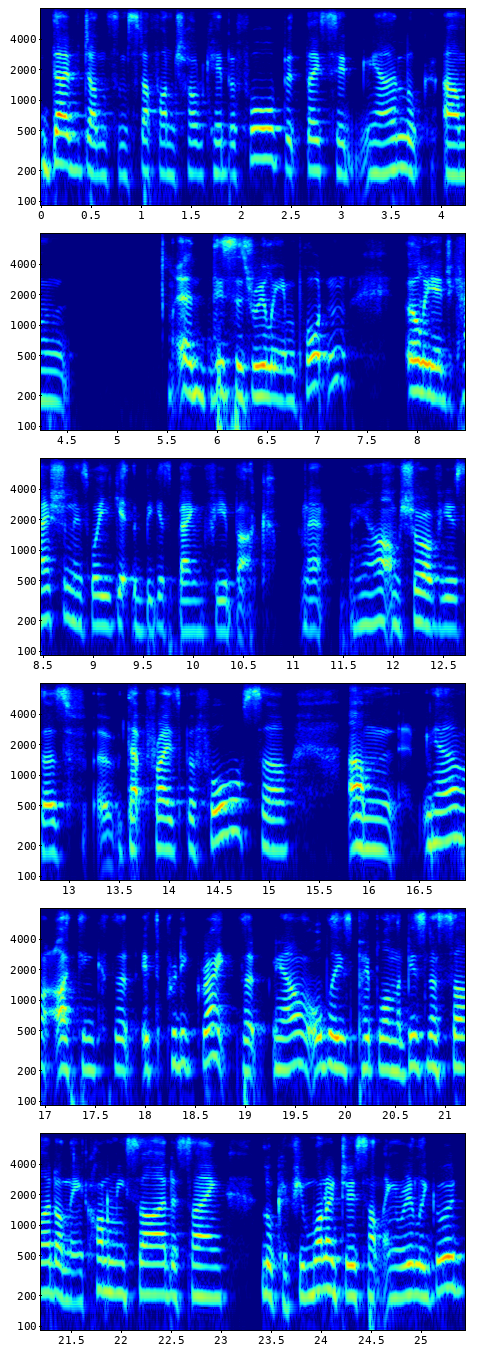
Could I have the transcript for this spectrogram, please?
they've done some stuff on childcare before, but they said, you know, look, um, this is really important. Early education is where you get the biggest bang for your buck. Now, you know, I'm sure I've used those uh, that phrase before. So, um, you know, I think that it's pretty great that you know all these people on the business side, on the economy side, are saying, look, if you want to do something really good,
